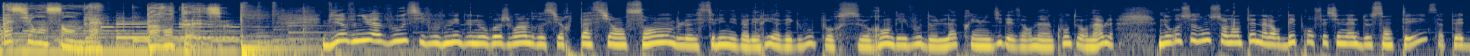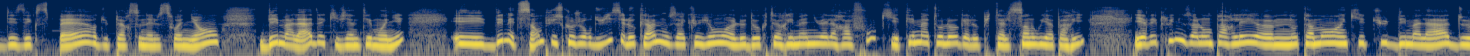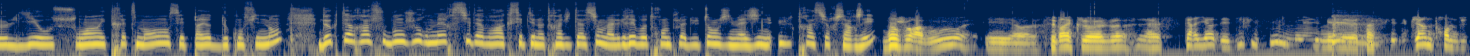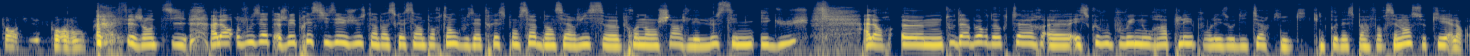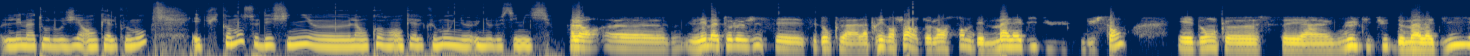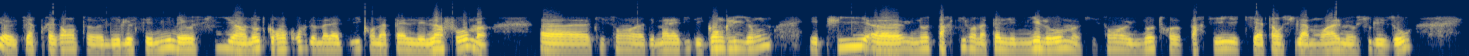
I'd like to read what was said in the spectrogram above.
Patients ensemble. Parenthèse. Bienvenue à vous si vous venez de nous rejoindre sur Patients Ensemble. Céline et Valérie avec vous pour ce rendez-vous de l'après-midi désormais incontournable. Nous recevons sur l'antenne alors des professionnels de santé, ça peut être des experts, du personnel soignant, des malades qui viennent témoigner et des médecins puisqu'aujourd'hui c'est le cas. Nous accueillons euh, le docteur Emmanuel Raffou qui est hématologue à l'hôpital Saint-Louis à Paris et avec lui nous allons parler euh, notamment inquiétude des malades liées aux soins et traitements cette période de confinement. Docteur Raffou, bonjour, merci d'avoir accepté notre invitation malgré votre emploi du temps, j'imagine, ultra surchargé. Bonjour à vous, et euh, c'est vrai que la période est difficile, mais, ça fait du bien de prendre du temps aussi pour vous. c'est gentil. Alors, vous êtes, je vais préciser juste, hein, parce que c'est important que vous êtes responsable d'un service euh, prenant en charge les leucémies aiguës. Alors, euh, tout d'abord, docteur, est-ce que vous pouvez nous rappeler pour les auditeurs qui, ne connaissent pas forcément ce qu'est alors l'hématologie en quelques mots, et puis comment se définit là encore en quelques mots une, leucémie? Alors, euh, l'hématologie, c'est donc la, prise en charge de l'ensemble des maladies du, sang. Et donc, euh, c'est une multitude de maladies euh, qui représentent les leucémies, mais aussi un autre grand groupe de maladies qu'on appelle les lymphomes, qui sont des maladies des ganglions, et puis une autre partie qu'on appelle les myélomes, qui sont une autre partie qui atteint aussi la moelle, mais aussi les os.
